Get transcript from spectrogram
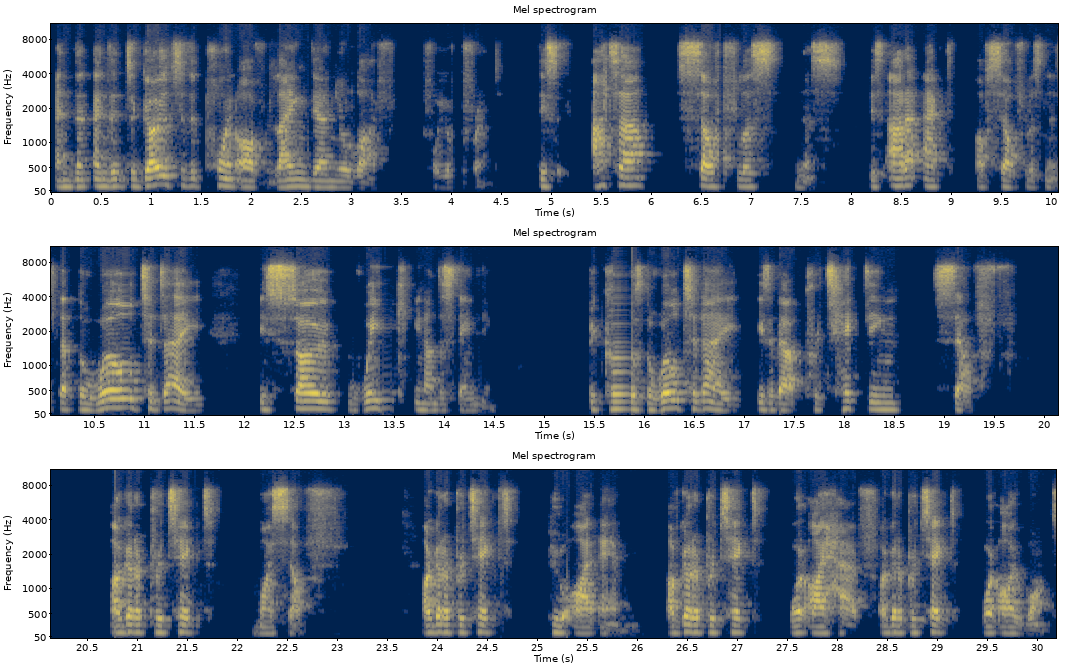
And then, and then to go to the point of laying down your life for your friend. This utter selflessness, this utter act of selflessness that the world today is so weak in understanding because the world today is about protecting self. I've got to protect myself. I've got to protect who I am. I've got to protect what I have. I've got to protect what I want.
